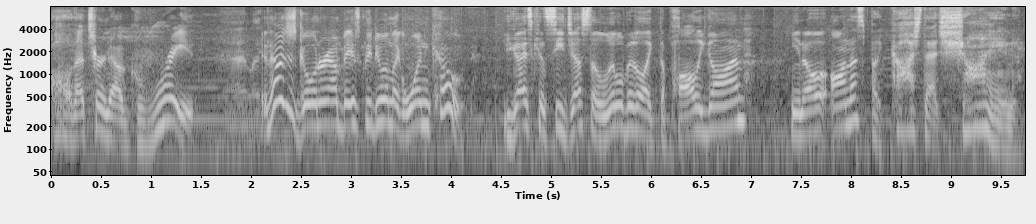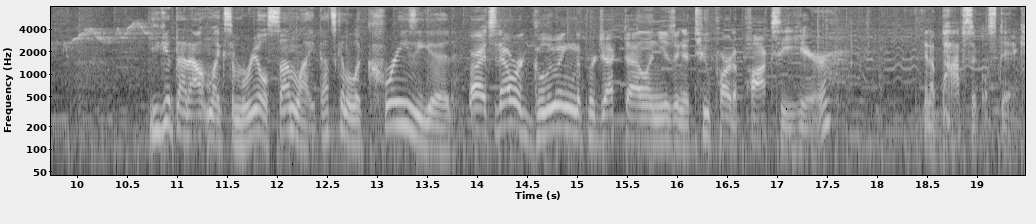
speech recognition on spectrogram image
Oh, that turned out great. yeah I like And that was just going around basically doing like one coat. You guys can see just a little bit of like the polygon, you know, on this, but gosh, that shine. You get that out in like some real sunlight, that's gonna look crazy good. All right, so now we're gluing the projectile and using a two-part epoxy here and a popsicle stick.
